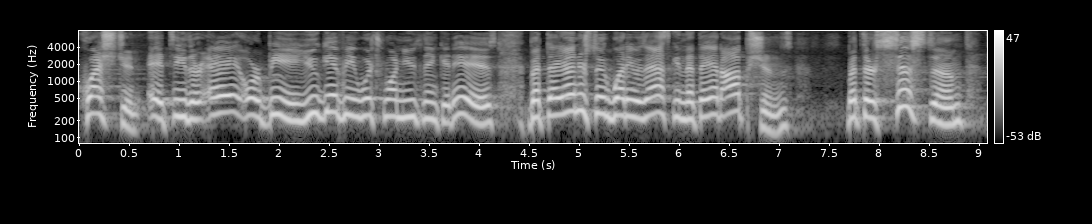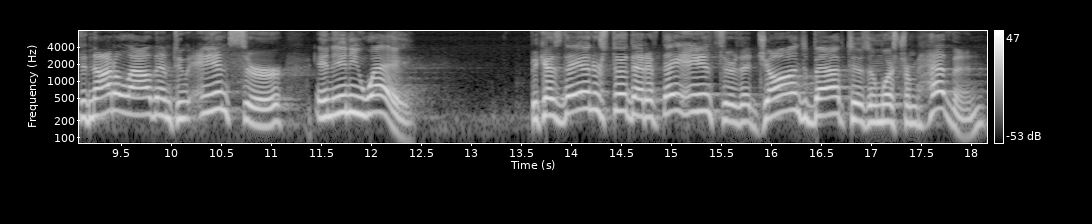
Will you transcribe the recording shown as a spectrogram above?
question. It's either A or B. You give me which one you think it is. But they understood what he was asking, that they had options, but their system did not allow them to answer in any way. Because they understood that if they answered that John's baptism was from heaven,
